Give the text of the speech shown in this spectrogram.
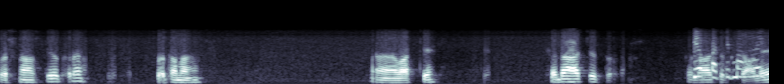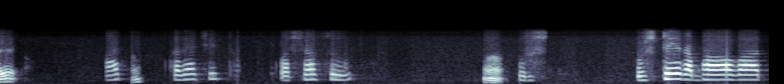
प्रश्नः अस्ति अत्र? प्रथमः। वाक्ये। कदाचित् कदाचित् काले कदाचित् वर्षासु वृष्टेरभावात्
